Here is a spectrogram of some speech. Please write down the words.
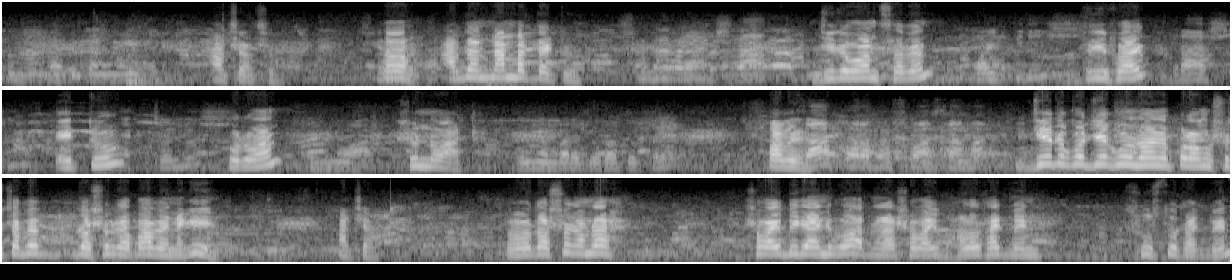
সুন্দরভাবে যেন মানুষ থাকে আচ্ছা আচ্ছা। আপনার নাম্বারটা একটু। Zero one seven three five eight two four one শূন্য আট। পাবেন। যা তো যে কোনো ধরনের পরামর্শ চাবে দর্শকরা পাবে নাকি? আচ্ছা তো দর্শক, আমরা সবাই বিদায় নিব। আপনারা সবাই ভালো থাকবেন, সুস্থ থাকবেন,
